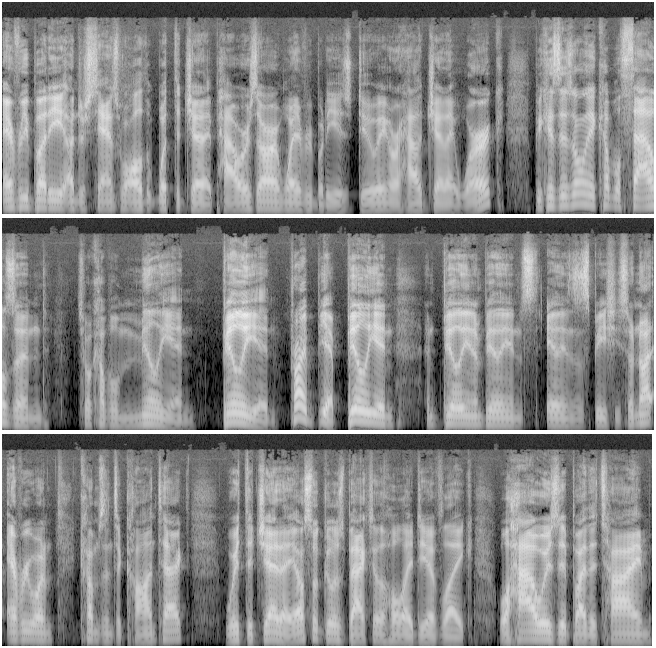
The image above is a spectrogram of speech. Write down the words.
everybody understands what all the, what the Jedi powers are and what everybody is doing or how Jedi work because there's only a couple thousand to a couple million, billion, probably yeah, billion and billion and billions aliens and species. So not everyone comes into contact with the Jedi. It also goes back to the whole idea of like, well, how is it by the time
